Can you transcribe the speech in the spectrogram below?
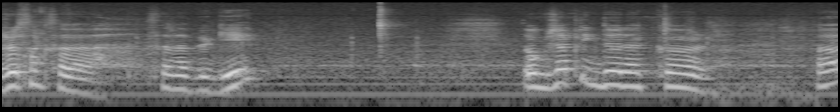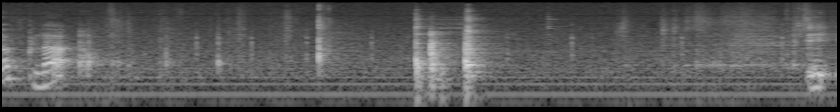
je sens que ça va, ça va bugger. Donc j'applique de la colle hop là. Et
